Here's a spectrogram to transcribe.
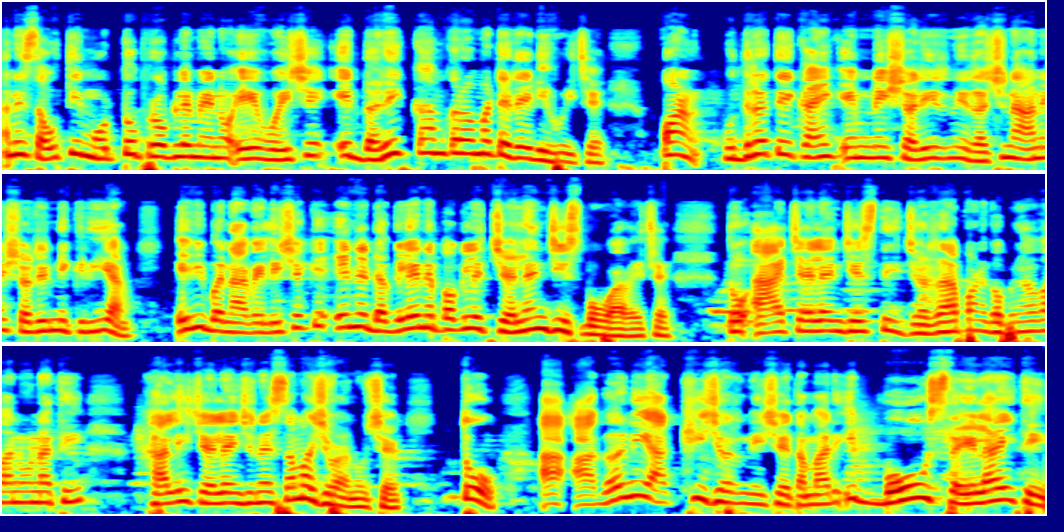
અને સૌથી મોટો પ્રોબ્લેમ એનો એ હોય છે, એ દરેક કામ કરવા માટે રેડી હોય છે. પણ કુદરતે કંઈક એમની શરીરની રચના અને શરીરની ક્રિયા એવી બનાવેલી છે કે એને ડગલે ને પગલે ચેલેન્જીસ બહુ આવે છે. તો આ ચેલેન્જીસથી જરા પણ ગભરાવાનું નથી, ખાલી ચેલેન્જને સમજવાનું છે. તો આ આગળની આખી જર્ની છે તમારી એ બહુ સહેલાઈથી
